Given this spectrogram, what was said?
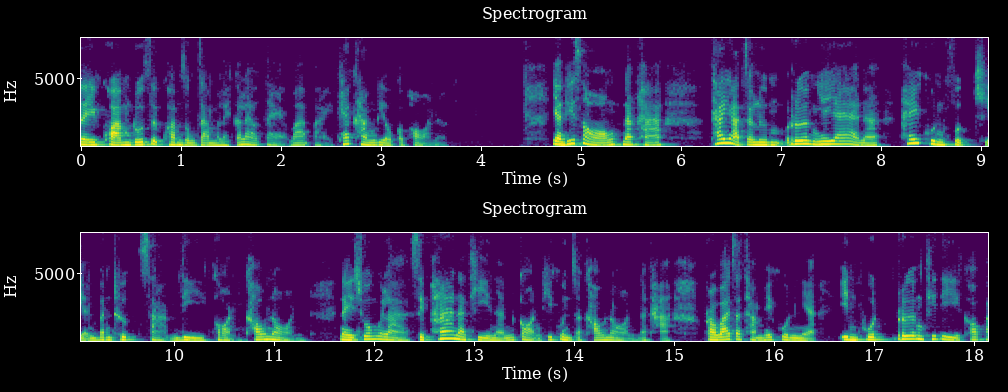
ในความรู้สึกความทรงจำอะไรก็แล้วแต่ว่าไป แค่ครั้งเดียวก็พอนะอย่างที่สองนะคะ ถ้าอยากจะลืมเรื่องแย่ๆนะ ให้คุณฝึกเขียนบันทึก 3D ก่อนเข้านอน ในช่วงเวลา 15 นาทีนั้นก่อนที่คุณจะเข้านอนนะคะ เพราะว่าจะทำให้คุณเนี่ยอินพุตเรื่องที่ดีเข้าไป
